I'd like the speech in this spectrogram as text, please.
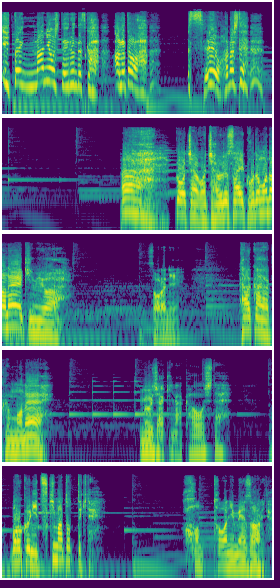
一体何をしているんですか？あなたは精を離してああごちゃごちゃうるさい子供だね君は。それに高谷君もね無邪気な顔をして僕につきまとってきて本当に目障りだ。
